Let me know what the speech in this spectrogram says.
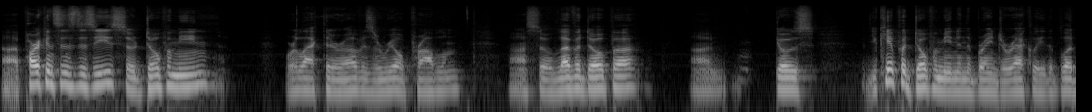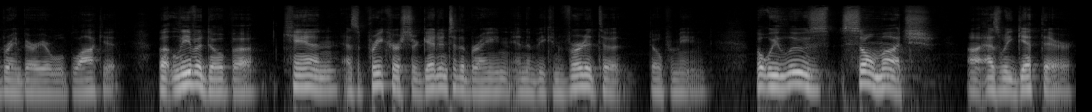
Uh, Parkinson's disease, so dopamine, or lack thereof, is a real problem. Uh, so levodopa uh, goes, you can't put dopamine in the brain directly, the blood brain barrier will block it. But levodopa can, as a precursor, get into the brain and then be converted to dopamine. But we lose so much uh, as we get there.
